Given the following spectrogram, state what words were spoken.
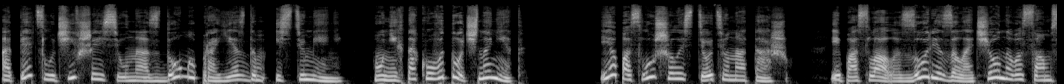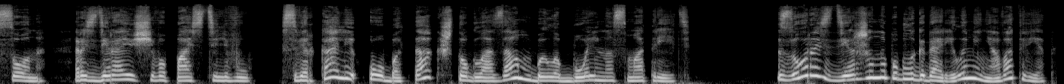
Опять случившееся у нас дома проездом из Тюмени. У них такого точно нет. Я послушалась тетю Наташу и послала Зоре золоченого Самсона, раздирающего пасть льву. Сверкали оба так, что глазам было больно смотреть. Зора сдержанно поблагодарила меня в ответ.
